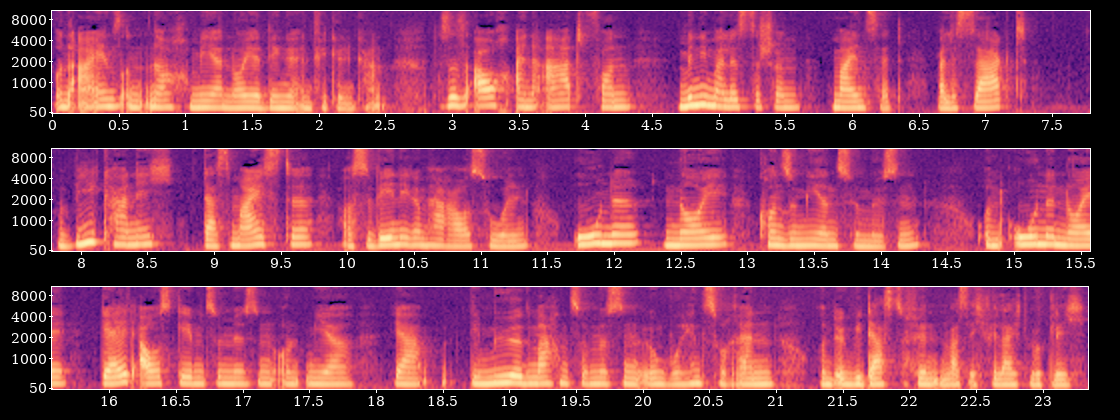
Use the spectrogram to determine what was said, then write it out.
und eins und noch mehr neue Dinge entwickeln kann. Das ist auch eine Art von minimalistischem Mindset, weil es sagt, wie kann ich das meiste aus wenigem herausholen, ohne neu konsumieren zu müssen und ohne neu Geld ausgeben zu müssen und mir ja die Mühe machen zu müssen, irgendwo hinzurennen und irgendwie das zu finden, was ich vielleicht wirklich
